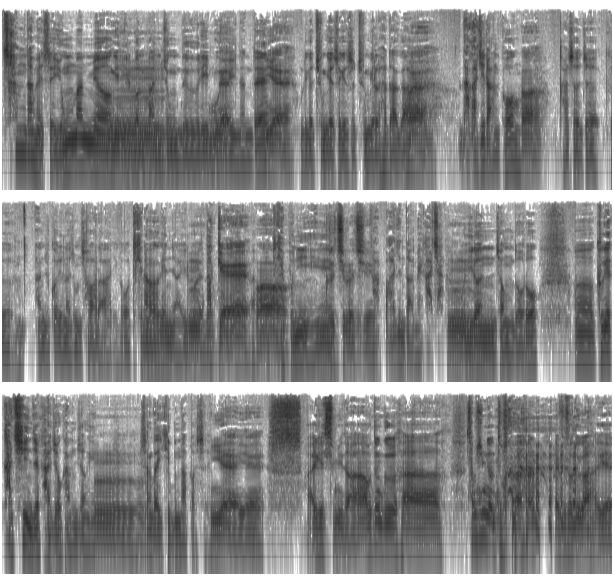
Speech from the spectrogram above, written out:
참담했어요. 6만 명의 일본 관중들이 모여 네. 있는데 예. 우리가 중계석에서 중계를 하다가 예. 나가질 않고 어. 가서 저 그 안주거리나 좀 사와라. 이거 어떻게 나가겠냐 일본에 음, 밖에. 아, 어. 어떻게 보니? 그렇지, 그렇지. 음. 다 빠진 다음에 가자. 뭐 이런 정도로 어 그게 같이 이제 가죠 감정이. 음. 상당히 기분 나빴어요. 예, 예. 알겠습니다. 아무튼 그, 아, 30년 동안 에피소드가, 예,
